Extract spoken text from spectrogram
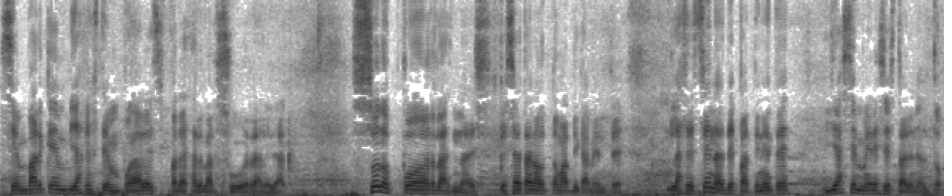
se embarca en viajes temporales para salvar su realidad. Solo por las nice, que se atan automáticamente. Las escenas de patinete ya se merece estar en el top.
